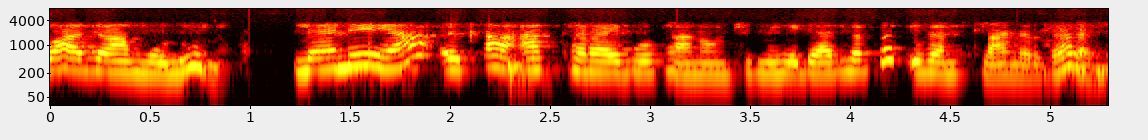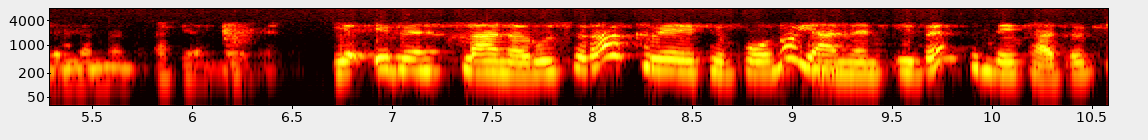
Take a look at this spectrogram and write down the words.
ዋጋ ሙሉ ነው። ለእኔ ያ እቃ አከራይ ቦታ ነው እንጂ መሄድ ያለበት event planner ጋር አይደለም መምጣት ያለበት። የ event planner ኡ ስራ creative ሆኖ ያንን event እንዴት አድርጌ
